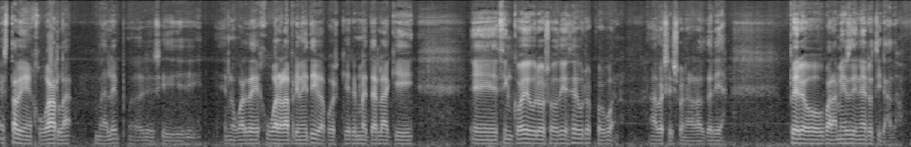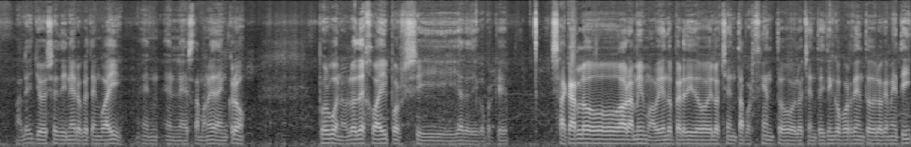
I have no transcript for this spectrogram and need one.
está bien jugarla, ¿vale? Pues si en lugar de jugar a la primitiva, pues quieres meterle aquí 5 eh, euros o 10 euros, pues bueno, a ver si suena la lotería. Pero para mí es dinero tirado, ¿vale? Yo ese dinero que tengo ahí en, esta moneda, en CRO, pues bueno, lo dejo ahí por si, ya te digo, porque sacarlo ahora mismo, habiendo perdido el 80% o el 85% de lo que metí,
